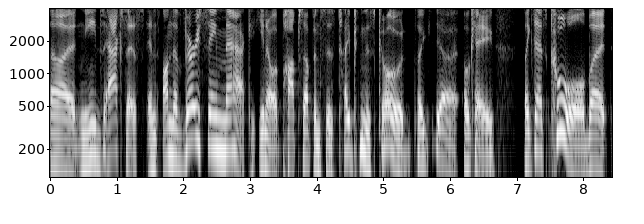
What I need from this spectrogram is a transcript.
uh, needs access. And on the very same Mac, you know, it pops up and says, type in this code. Like, yeah, okay. Like, that's cool. But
